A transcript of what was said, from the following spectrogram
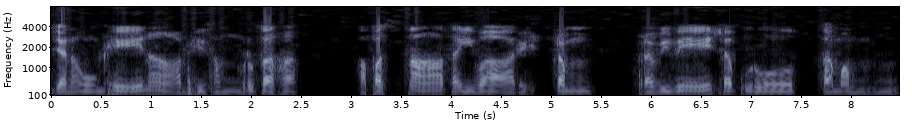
जनौघेनाभिसंवृतः अपस्नातैवारिष्टम् प्रविवेशपुरोत्तमम्।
